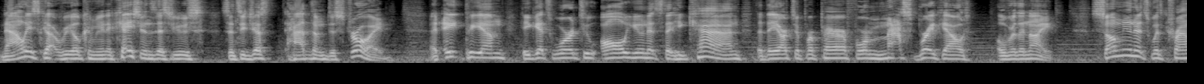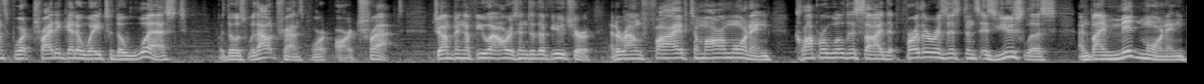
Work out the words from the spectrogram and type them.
now he's got real communications issues since he just had them destroyed. At 8 p.m., he gets word to all units that he can that they are to prepare for mass breakout over the night. Some units with transport try to get away to the west, but those without transport are trapped. Jumping a few hours into the future, at around 5 tomorrow morning, Klopper will decide that further resistance is useless, and by mid morning,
